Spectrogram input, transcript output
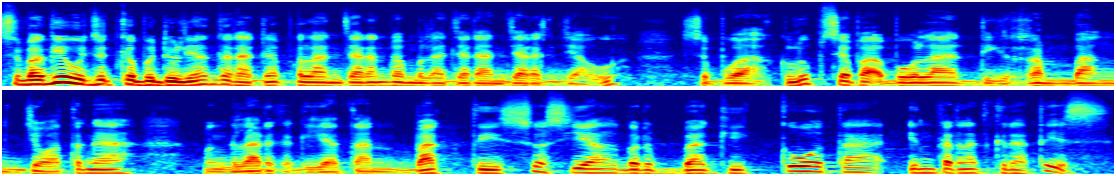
Sebagai wujud kepedulian terhadap kelancaran pembelajaran jarak jauh, sebuah klub sepak bola di Rembang, Jawa Tengah menggelar kegiatan bakti sosial berbagi kuota internet gratis.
